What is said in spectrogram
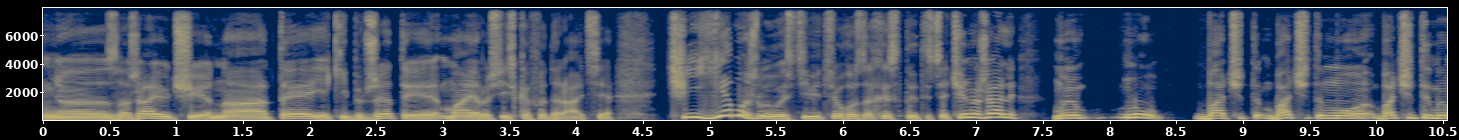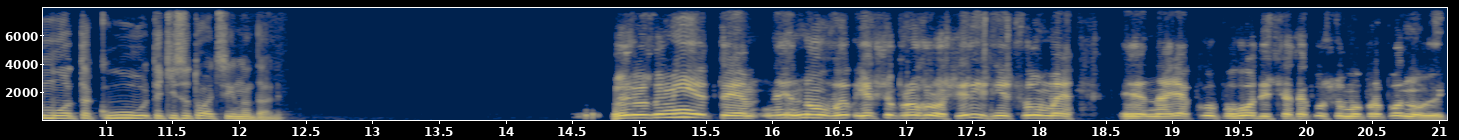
е, зважаючи на те, які бюджети має Російська Федерація. Чи є можливості від цього захиститися? Чи на жаль, ми ну бачити, бачитимо, бачитимемо таку такі ситуації надалі? Ви розумієте, е, ну ви, якщо про гроші, різні суми, е, на яку погодиться, таку суму пропонують,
